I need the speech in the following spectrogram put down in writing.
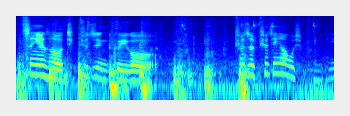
2층에서 디퓨징 그 이거 퓨즈 퓨징 하고 싶은데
